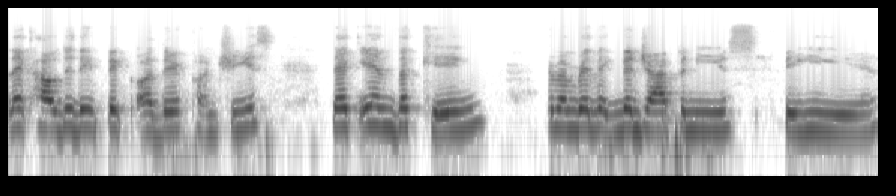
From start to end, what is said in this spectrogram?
Like how do they pick other countries? Like in The King, remember like the Japanese thingy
